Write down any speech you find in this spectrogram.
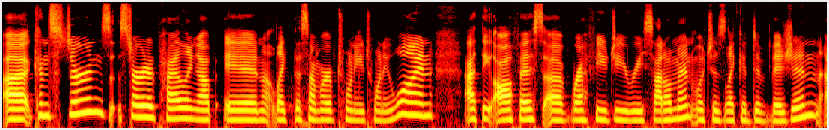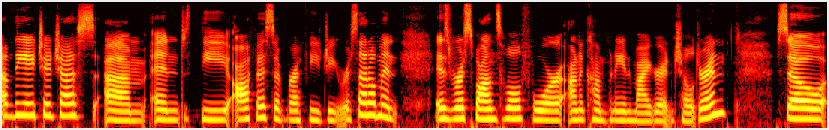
uh, concerns started piling up in like the summer of 2021 at the Office of Refugee Resettlement, which is like a division of the HHS. Um, and the Office of Refugee Resettlement is responsible for unaccompanied migrant children. So,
